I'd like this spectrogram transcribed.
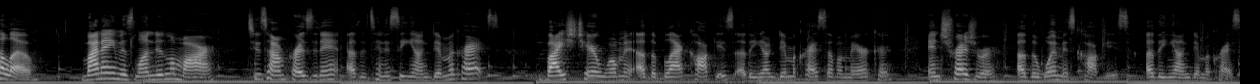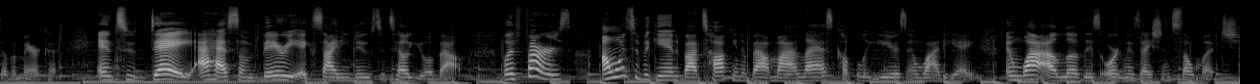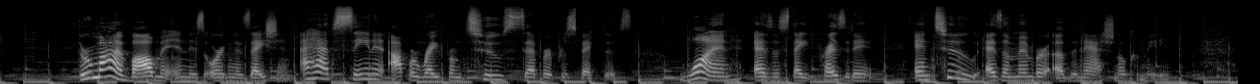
Hello, my name is London Lamar, two time president of the Tennessee Young Democrats, vice chairwoman of the Black Caucus of the Young Democrats of America, and treasurer of the Women's Caucus of the Young Democrats of America. And today I have some very exciting news to tell you about. But first, I want to begin by talking about my last couple of years in YDA and why I love this organization so much. Through my involvement in this organization, I have seen it operate from two separate perspectives one as a state president, and two as a member of the National Committee.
